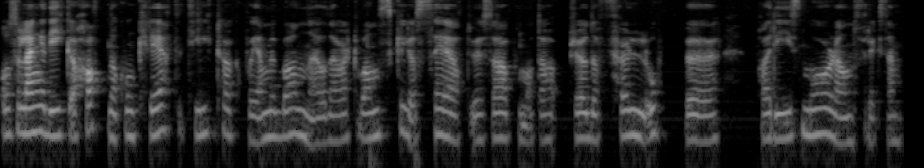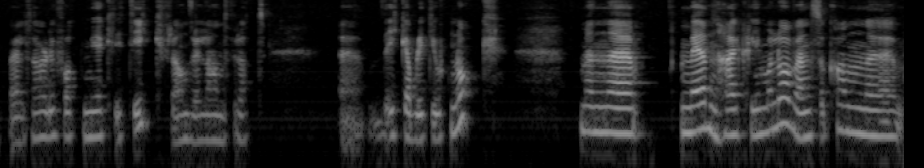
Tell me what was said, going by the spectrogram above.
Og så lenge de ikke har hatt noen konkrete tiltak på hjemmebane, og det har vært vanskelig å se at USA på en måte har prøvd å følge opp uh, Paris-målene f.eks., så har de fått mye kritikk fra andre land for at uh, det ikke har blitt gjort nok. Men uh, med denne klimaloven så kan,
